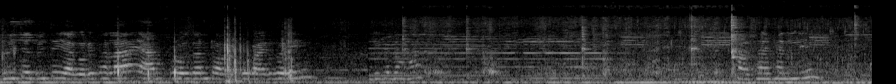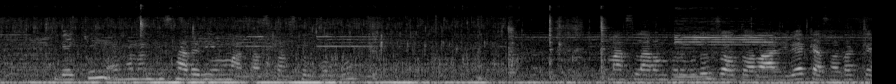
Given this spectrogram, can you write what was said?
দুইটা দুইটা ইয়া করে ফেলায় আর প্রয়োজন টমেটো বাইর করি। দেখা শসায় ফেললি দেখি এখন আমি সারে দিয়ে মাছ আস্তে আস্তে করব। মাছ লারণ করে তো, যত আসবে, কেঁচা থাকে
